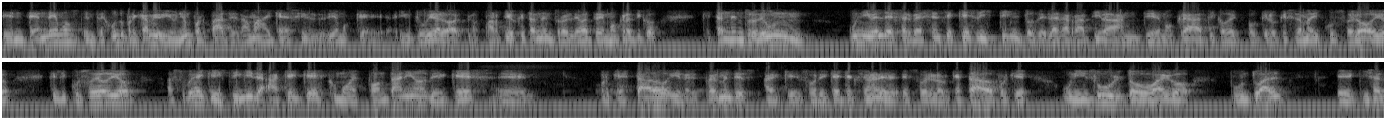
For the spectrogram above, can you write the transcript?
entendemos entre Junto por el Cambio y Unión por Patria, ¿no? hay que decir, digamos, que incluir a los partidos que están dentro del debate democrático, que están dentro de un un nivel de efervescencia que es distinto de la narrativa antidemocrática, de, o lo que se llama discurso del odio. Que el discurso de odio, a su vez, hay que distinguir aquel que es como espontáneo del que es eh, orquestado y realmente sobre el que hay que accionar es, sobre el orquestado, porque un insulto o algo puntual eh, quizás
